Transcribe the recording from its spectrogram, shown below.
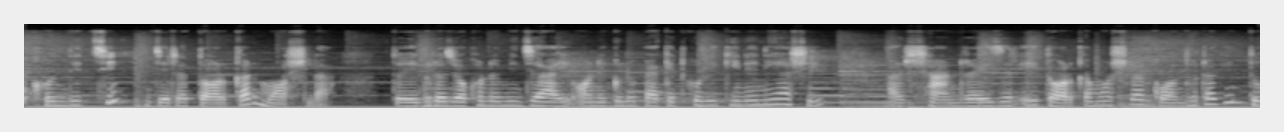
এখন দিচ্ছি যেটা তরকার মশলা। তো এগুলো যখন আমি যাই, অনেকগুলো প্যাকেট করে কিনে নিয়ে আসি আর সানরাইজের এই তরকা মশলার গন্ধটা কিন্তু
